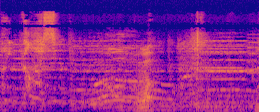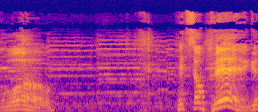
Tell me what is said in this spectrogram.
My gosh! Whoa. Whoa. It's so big.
